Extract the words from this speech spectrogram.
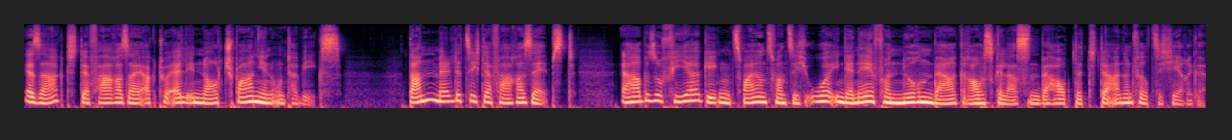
Er sagt, der Fahrer sei aktuell in Nordspanien unterwegs. Dann meldet sich der Fahrer selbst. Er habe Sophia gegen 22 Uhr in der Nähe von Nürnberg rausgelassen, behauptet der 41-Jährige.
